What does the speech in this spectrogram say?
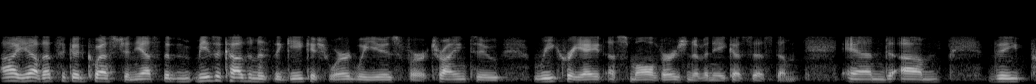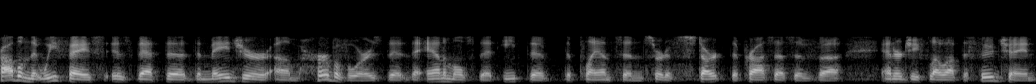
Oh, yeah, that's a good question. Yes, the mesocosm is the geekish word we use for trying to recreate a small version of an ecosystem. And um, the problem that we face is that the the major um, herbivores, the the animals that eat the the plants and sort of start the process of uh, energy flow up the food chain,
